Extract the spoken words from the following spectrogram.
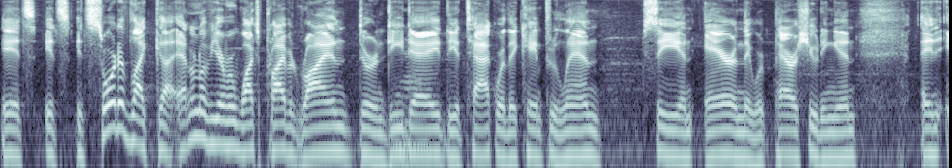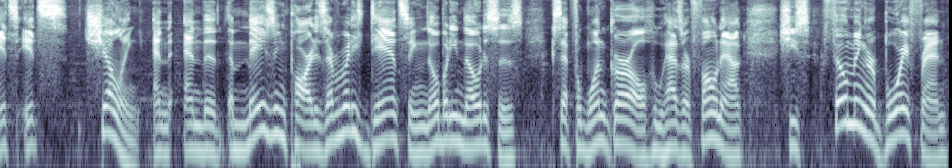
It's it's it's sort of like uh, I don't know if you ever watched Private Ryan during D Day, the attack where they came through land, sea, and air, and they were parachuting in, and it's it's chilling. And and the amazing part is everybody's dancing, nobody notices except for one girl who has her phone out. She's filming her boyfriend,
